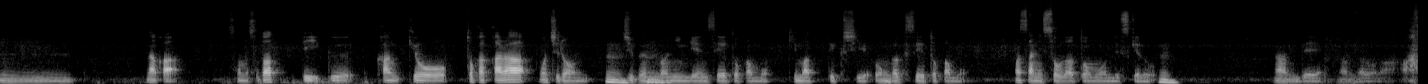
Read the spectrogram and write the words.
うんなんかその育っていく環境とかからもちろんうん。自分の人間性とかも決まっていくし、音楽性とかもまさにそうだと思うんですけど、うん。なんでなんだろうな。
